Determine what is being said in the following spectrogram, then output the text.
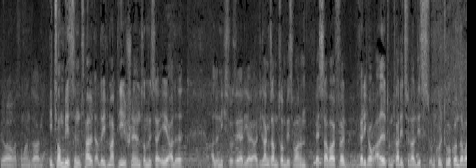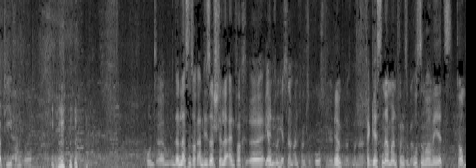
Ja. ja. was soll man sagen? Die Zombies sind halt, also ich mag die schnellen Zombies ja eh alle, alle nicht so sehr. Die, die langsamen Zombies waren besser, aber werde ich auch alt und Traditionalist und kulturkonservativ und so. Und ähm, dann lass uns auch an dieser Stelle einfach äh, wir enden. Haben vergessen am Anfang zu posten. Ja, vergessen am Anfang zu posten, machen wir jetzt. Tom?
